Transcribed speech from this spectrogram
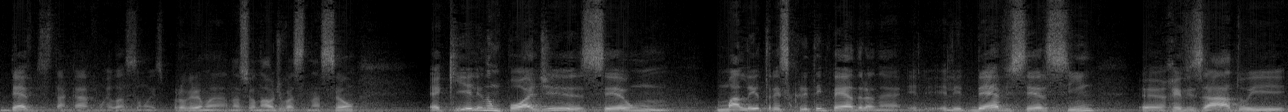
deve destacar com relação a esse Programa Nacional de Vacinação, é que ele não pode ser um, uma letra escrita em pedra, né? Ele, ele deve ser sim é, revisado e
